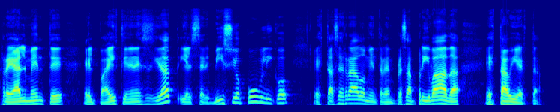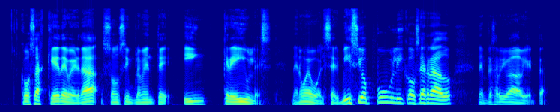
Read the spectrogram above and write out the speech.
realmente el país tiene necesidad y el servicio público está cerrado, mientras la empresa privada está abierta. Cosas que de verdad son simplemente increíbles. De nuevo, el servicio público cerrado, la empresa privada abierta.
